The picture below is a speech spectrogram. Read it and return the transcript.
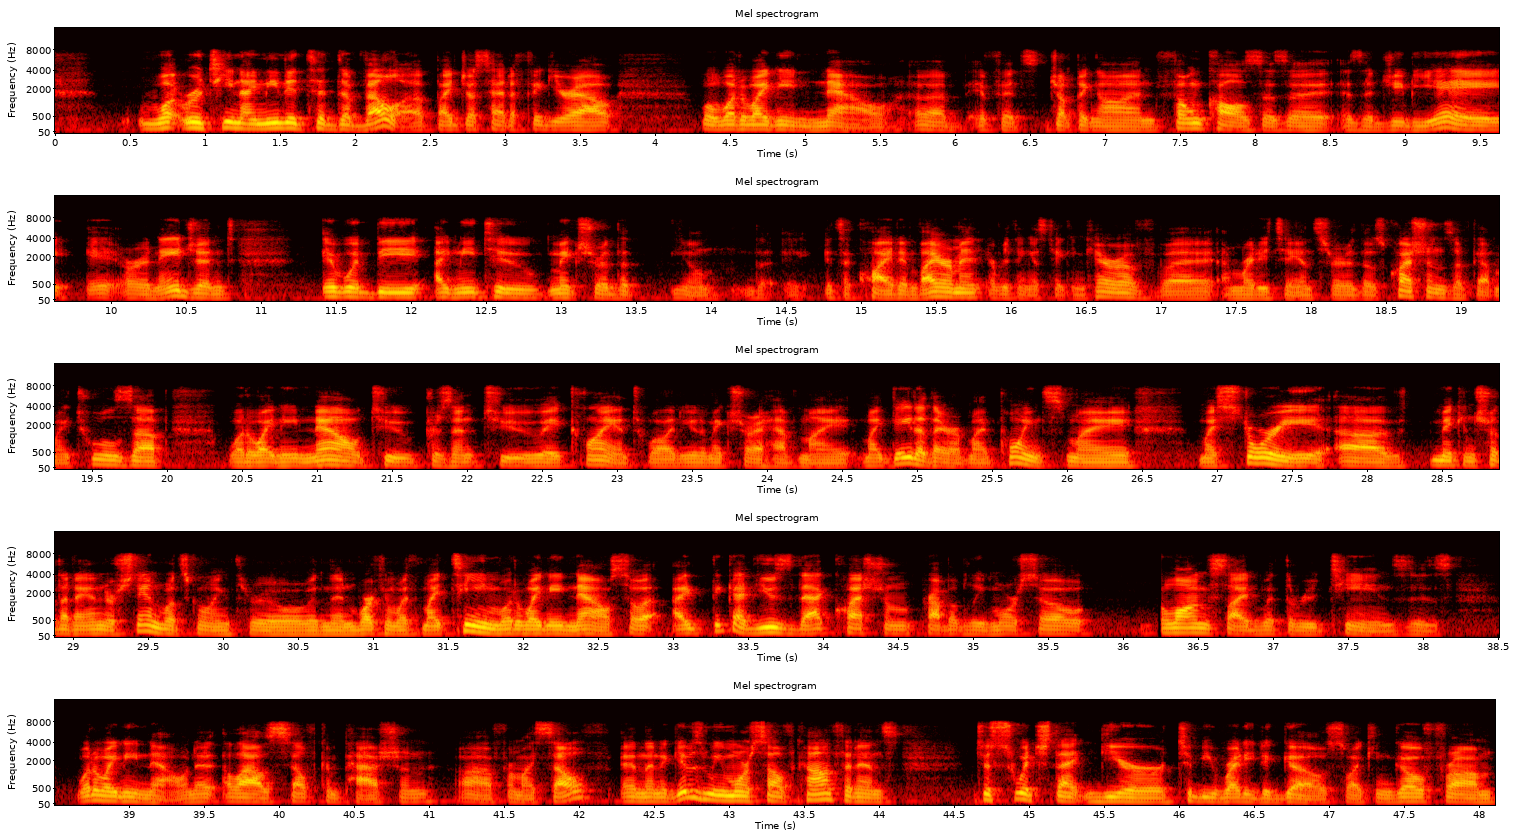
what routine I needed to develop, I just had to figure out, well, what do I need now? Uh, if it's jumping on phone calls as a as a GBA eh, or an agent, it would be I need to make sure that you know the, it's a quiet environment everything is taken care of uh, i'm ready to answer those questions i've got my tools up what do i need now to present to a client well i need to make sure i have my my data there my points my my story of making sure that i understand what's going through and then working with my team what do i need now so i think i've used that question probably more so alongside with the routines is what do I need now? And it allows self compassion uh, for myself. And then it gives me more self confidence to switch that gear to be ready to go. So I can go from,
